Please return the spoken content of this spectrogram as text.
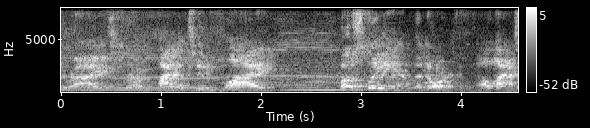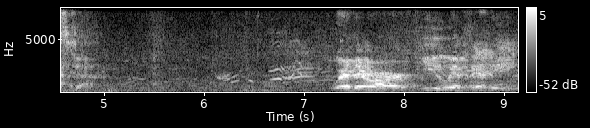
derives from pilots who fly mostly in the north, Alaska, where there are few, if any,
